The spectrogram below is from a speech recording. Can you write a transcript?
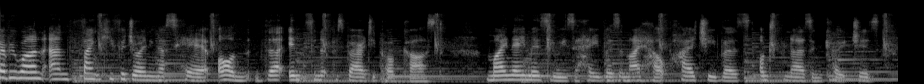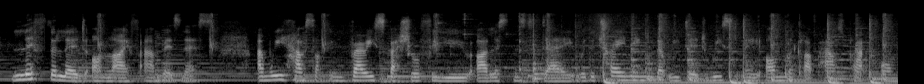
everyone, and thank you for joining us here on the Infinite Prosperity Podcast. My name is Louisa Havers, and I help high achievers, entrepreneurs, and coaches lift the lid on life and business. And we have something very special for you, our listeners, today with a training that we did recently on the Clubhouse platform.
